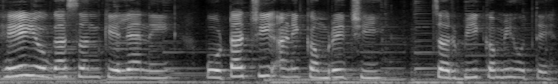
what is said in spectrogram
हे योगासन केल्याने पोटाची आणि कमरेची चरबी कमी होते.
